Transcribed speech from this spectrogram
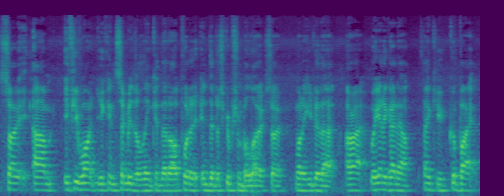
So um, if you want, you can send me the link and then I'll put it in the description below. So why don't you do that? All right, we're gonna go now. Thank you. Goodbye.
